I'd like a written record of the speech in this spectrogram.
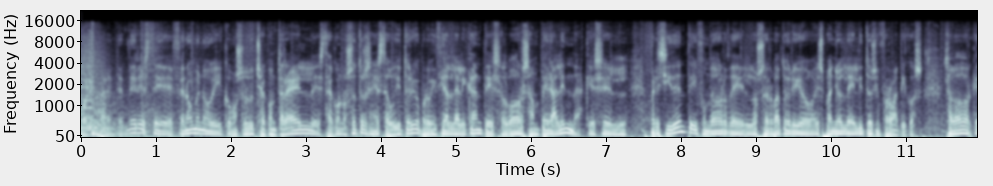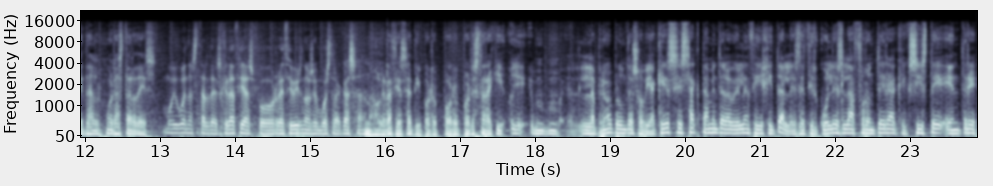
Bueno, para entender este fenómeno y cómo se lucha contra él, está con nosotros en este auditorio provincial de Alicante Salvador Samper Alenda, que es el presidente y fundador del Observatorio Español de Delitos Informáticos. Salvador, ¿qué tal? Buenas tardes. Muy buenas tardes, gracias por recibirnos en vuestra casa. No, gracias a ti por, por, estar aquí. Oye, mm, la primera pregunta es obvia, ¿qué es exactamente la violencia digital? Es decir, ¿cuál es la frontera que existe entre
